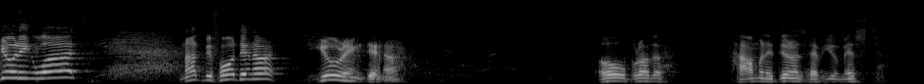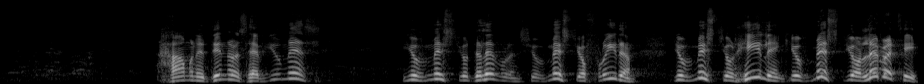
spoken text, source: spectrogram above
Dinner. During what? Dinner. Not before dinner, during dinner. Oh, brother, how many dinners have you missed? How many dinners have you missed? You've missed your deliverance. You've missed your freedom. You've missed your healing. You've missed your liberty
